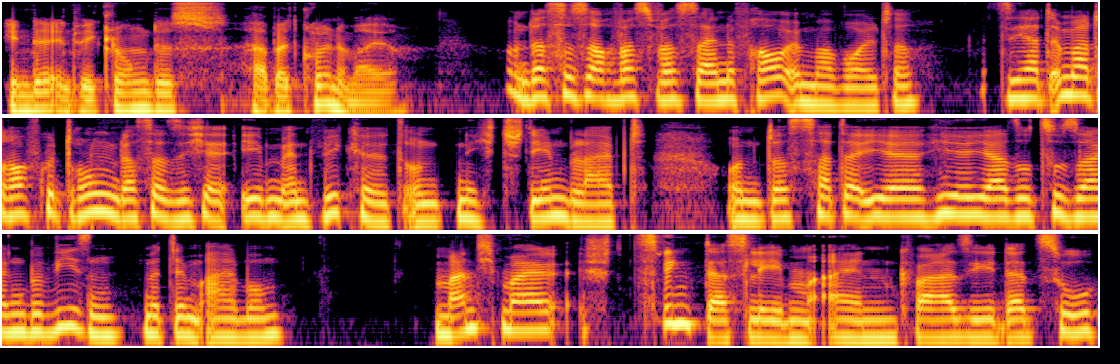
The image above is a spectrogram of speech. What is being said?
in der Entwicklung des Herbert Grönemeyer. Und das ist auch was, was seine Frau immer wollte. Sie hat immer darauf gedrungen, dass er sich eben entwickelt und nicht stehen bleibt. Und das hat er ihr hier ja sozusagen bewiesen mit dem Album. Manchmal zwingt das Leben einen quasi dazu,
